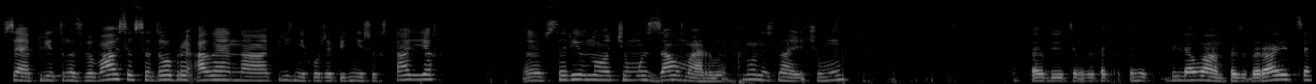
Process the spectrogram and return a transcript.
все, плід розвивався, все добре, але на пізніх, уже пізніших стадіях все рівно чомусь заумерли. Ну, не знаю чому. Ось так, дивіться, вже так е, біля лампи збирається.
